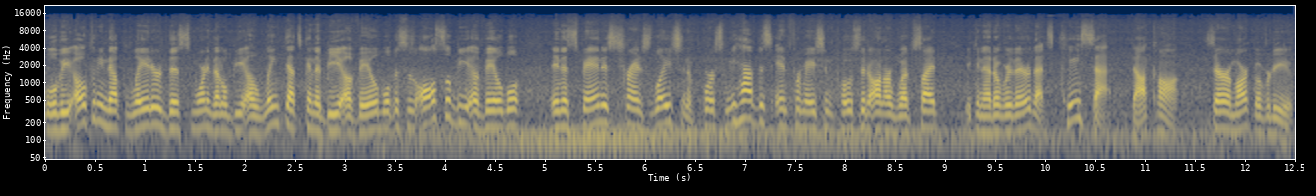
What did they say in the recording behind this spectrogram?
will be opening up later this morning. That'll be a link that's going to be available. This will also be available in a Spanish translation. Of course, we have this information posted on our website. You can head over there. That's ksat.com. Sarah, Mark, over to you.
